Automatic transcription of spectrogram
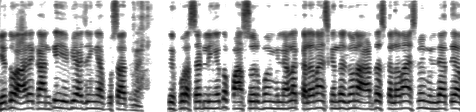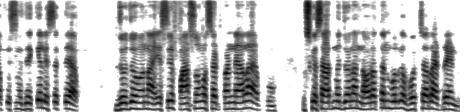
ये तो आ रहे कान के, ये भी आ जाएँगे आपको साथ में। तो पूरा सेट लेंगे तो पाँच सौ रुपये में मिलने वाला कलर है। इसके अंदर जो ना आठ दस कलर है, इसमें मिल जाते हैं आप, इसमें देख के ले सकते हैं आप। जो जो होना ये सिर्फ़ पाँच सौ में सेट पड़ने वाला है आपको। उसके साथ में जो है ना नवरत्न बोल के बहुत चल रहा है ट्रेंड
